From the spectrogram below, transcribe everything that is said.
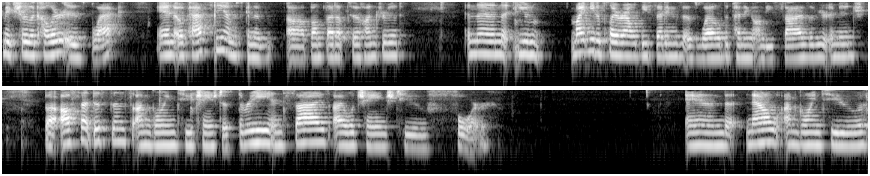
Make sure the color is black. And opacity, I'm just going to uh, bump that up to 100. And then you might need to play around with these settings as well, depending on the size of your image. But offset distance, I'm going to change to 3, and size, I will change to 4. And now I'm going to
